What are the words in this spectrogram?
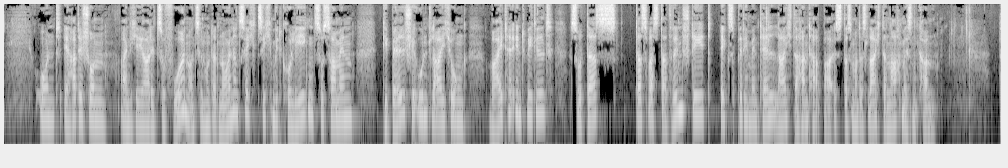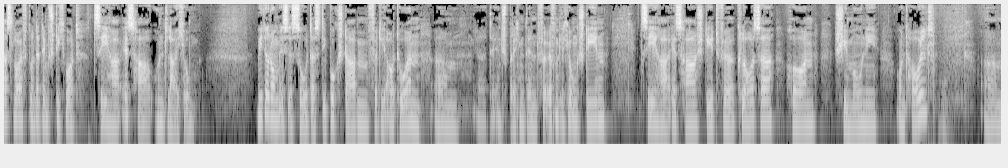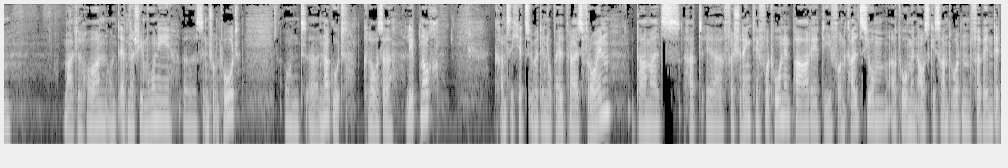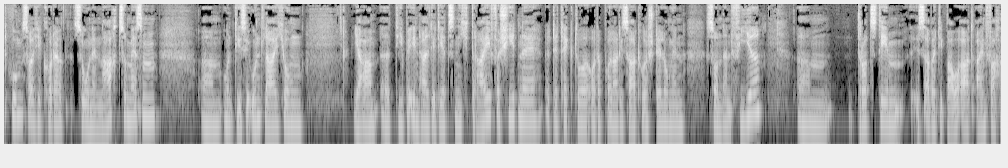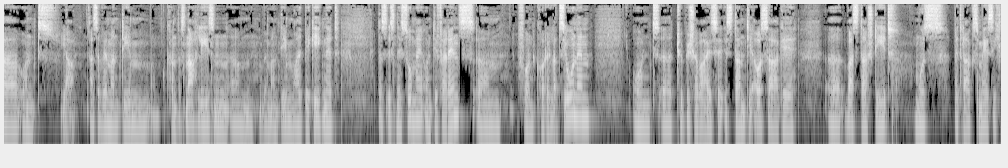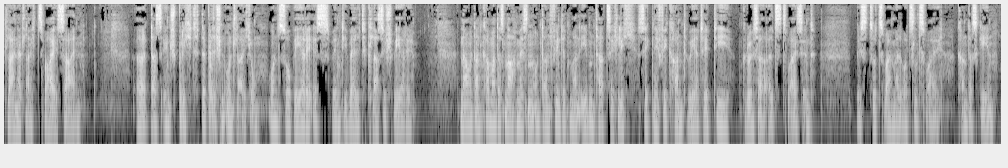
Und er hatte schon einige Jahre zuvor, 1969, mit Kollegen zusammen die Bellsche Ungleichung weiterentwickelt, so dass das, was da drin steht, experimentell leichter handhabbar ist, dass man das leichter nachmessen kann. Das läuft unter dem Stichwort CHSH-Ungleichung. Wiederum ist es so, dass die Buchstaben für die Autoren ähm, der entsprechenden Veröffentlichung stehen. CHSH steht für Clauser, Horn, Shimoni und Holt. Ähm, Michael Horn und Ebner Shimoni äh, sind schon tot. Und äh, na gut, Clauser lebt noch, kann sich jetzt über den Nobelpreis freuen. Damals hat er verschränkte Photonenpaare, die von Calciumatomen ausgesandt wurden, verwendet, um solche Korrelationen nachzumessen. Ähm, und diese Ungleichung, ja, äh, die beinhaltet jetzt nicht drei verschiedene Detektor- oder Polarisatorstellungen, sondern vier. Ähm, trotzdem ist aber die Bauart einfacher und ja, also wenn man dem, man kann das nachlesen, ähm, wenn man dem mal begegnet, das ist eine Summe und Differenz von Korrelationen und äh, typischerweise ist dann die Aussage, äh, was da steht, muss betragsmäßig kleiner gleich zwei sein. Äh, das entspricht der Bellschen Ungleichung. Und so wäre es, wenn die Welt klassisch wäre. Na, und dann kann man das nachmessen und dann findet man eben tatsächlich signifikant Werte, die größer als zwei sind. Bis zu zweimal Wurzel zwei kann das gehen.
